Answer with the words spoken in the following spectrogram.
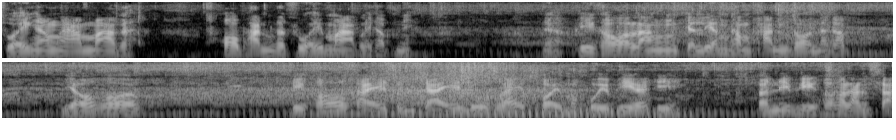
สวยงามๆมากอะพ่อพันธุ์ก็สวยมากเลยครับนี่เนี่ย พี่เขากำลังจะเลี้ยงทำพันธุ์ก่อนนะครับ เดี๋ยวก็พี่เขาใครสนใจลูกอะไรค่อยมาคุยกับพี่เขาทีตอนนี้พี่เขากำลังสะ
